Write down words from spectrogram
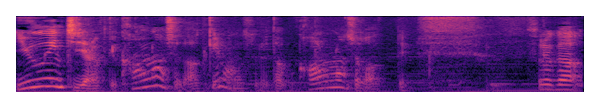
遊園地じゃなくて観覧車だけなんですよね。多分観覧車があって。それが、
